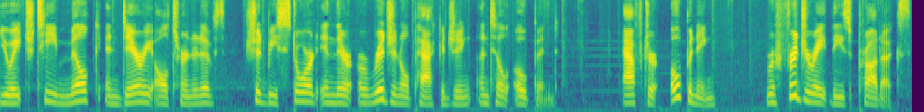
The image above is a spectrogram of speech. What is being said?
UHT milk and dairy alternatives should be stored in their original packaging until opened. After opening, refrigerate these products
